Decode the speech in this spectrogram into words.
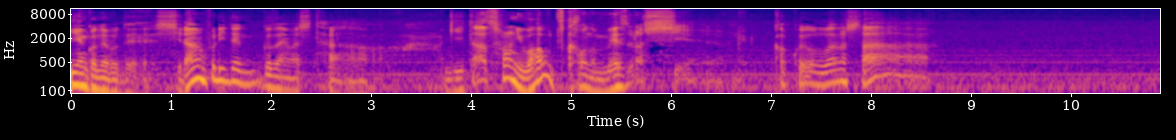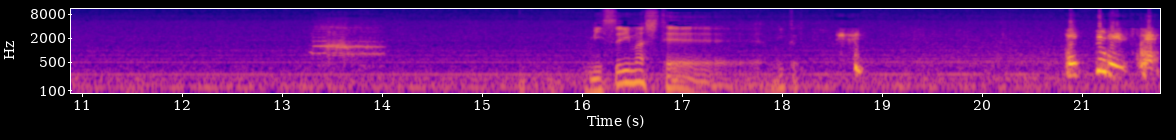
ビアンコネロで知らんふりでございました。ギターソロに和を使うの珍しい。かっこよくございました。ミスりまして。えってですね、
